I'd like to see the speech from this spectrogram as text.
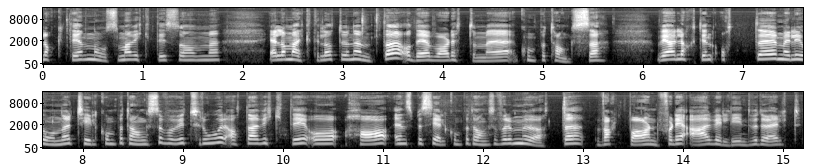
lagt inn noe som er viktig, som jeg la merke til at du nevnte, og det var dette med kompetanse. Vi har lagt inn åtte millioner til kompetanse, for vi tror at det er viktig å ha en spesiell kompetanse for å møte hvert barn, for det er veldig individuelt.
